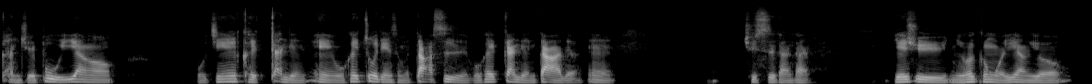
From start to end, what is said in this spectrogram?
感觉不一样哦，我今天可以干点，哎，我可以做点什么大事，我可以干点大的，哎，去试看看，也许你会跟我一样有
